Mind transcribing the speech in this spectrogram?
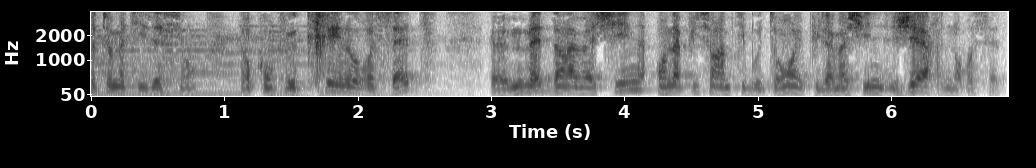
automatisation. Donc, on peut créer nos recettes, euh, mettre dans la machine, on appuie sur un petit bouton, et puis la machine gère nos recettes.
